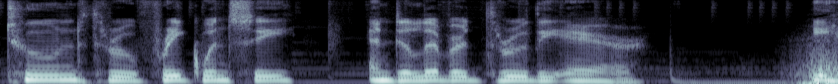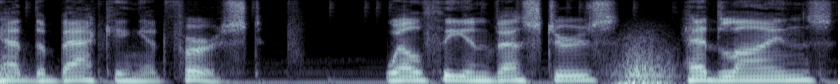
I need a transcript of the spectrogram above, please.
tuned through frequency, and delivered through the air. He had the backing at first, wealthy investors, headlines,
